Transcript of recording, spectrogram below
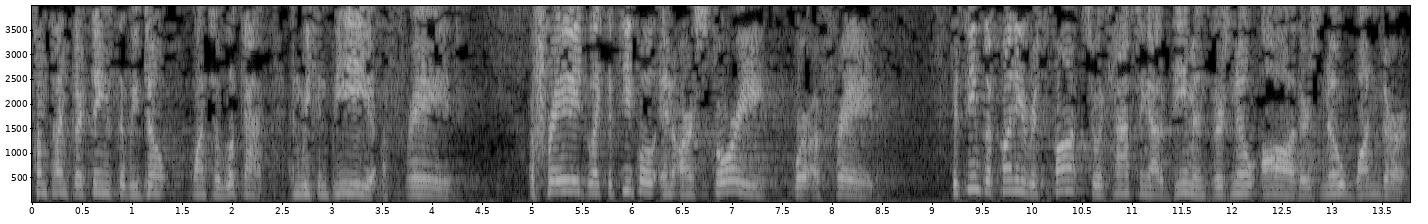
Sometimes there are things that we don't want to look at, and we can be afraid. Afraid like the people in our story were afraid. It seems a funny response to a casting out of demons. There's no awe, there's no wonder.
